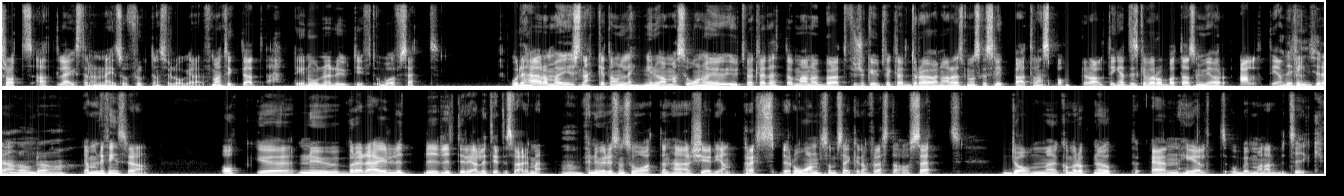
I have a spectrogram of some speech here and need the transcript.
Trots att lägstalönerna är så fruktansvärt låga där. För man tyckte att ah, det är en onödig utgift oavsett. Och det här har man ju snackat om länge nu. Amazon har ju utvecklat detta och man har börjat försöka utveckla drönare så man ska slippa transporter och allting. Att det ska vara robotar som gör allt egentligen. Det finns ju redan de drönarna. Ja, men det finns redan. Och eh, nu börjar det här ju bli lite realitet i Sverige med. För nu är det som så att den här kedjan Pressbyrån, som säkert de flesta har sett, de eh, kommer öppna upp en helt obemannad butik.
